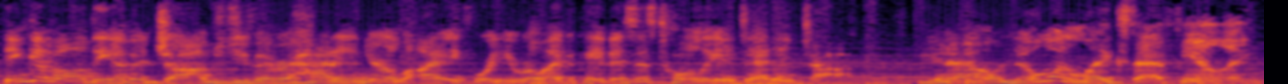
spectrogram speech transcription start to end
Think of all the other jobs you've ever had in your life where you were like, okay, this is totally a dead end job. You know, no one likes that feeling.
